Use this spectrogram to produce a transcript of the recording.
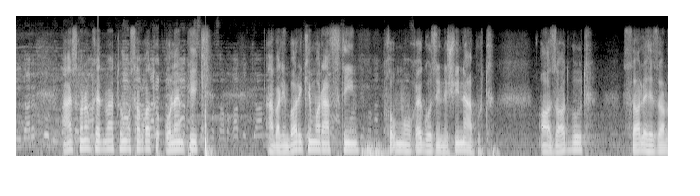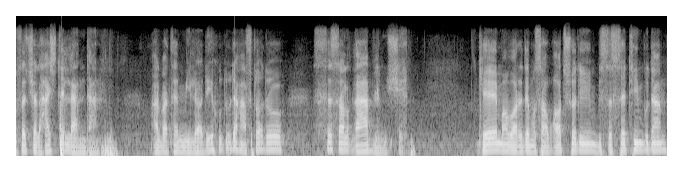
دیدار خوبی عرض کنم خدمت تو مسابقات المپیک. اولین باری که ما رفتیم خب موقع گزینشی نبود. آزاد بود. سال 1948 لندن. البته میلادی حدود هفتاد و سه سال قبل میشه. که ما وارد مسابقات شدیم. 23 تیم بودن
